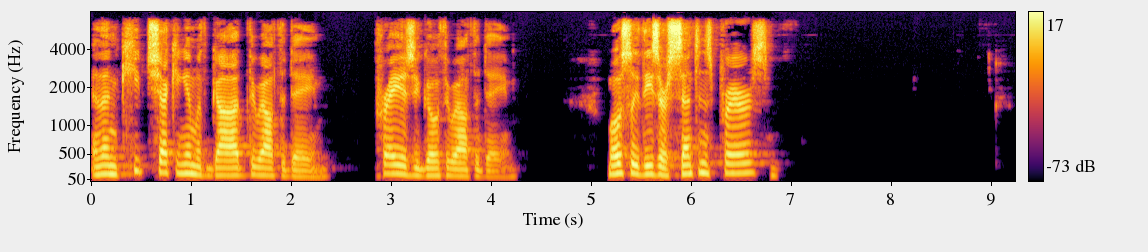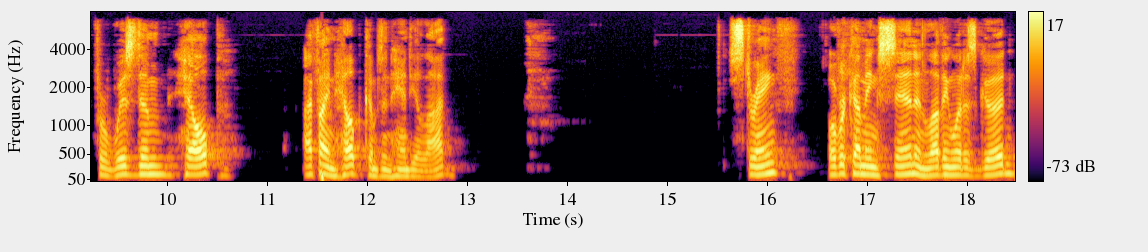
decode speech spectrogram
And then keep checking in with God throughout the day. Pray as you go throughout the day. Mostly these are sentence prayers, for wisdom, help. I find help comes in handy a lot. Strength, overcoming sin and loving what is good,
